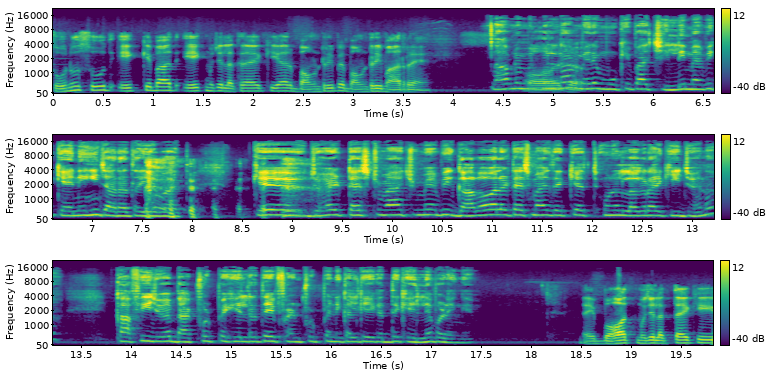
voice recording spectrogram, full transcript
सोनू सूद एक के बाद एक मुझे लग रहा है कि यार बाउंड्री पे बाउंड्री मार रहे हैं। आपने बिल्कुल ना मेरे मुँह की बात छीन ली मैं भी कहने ही जा रहा था ये बात कि जो है टेस्ट मैच में अभी गाबा वाला टेस्ट मैच देख के उन्हें लग रहा है कि जो है ना काफ़ी जो है बैक फुट पे खेल रहे थे फ्रंट फुट पे निकल के एक अद्धे खेलने पड़ेंगे। नहीं बहुत मुझे लगता है कि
